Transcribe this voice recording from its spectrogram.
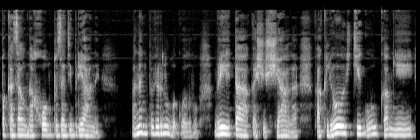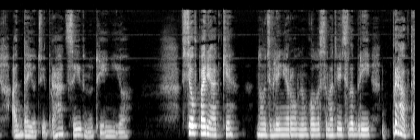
показал на холм позади Брианы — она не повернула голову. Бри так ощущала, как легкий гул камней отдает вибрации внутри нее. «Все в порядке», — на удивление ровным голосом ответила Бри. «Правда.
